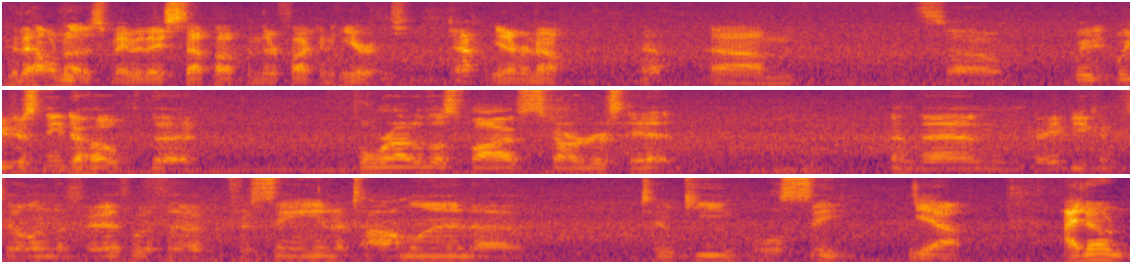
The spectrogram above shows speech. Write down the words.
who the hell knows? Maybe they step up and they're fucking heroes. Yeah. You never know. Yeah. Um, So we, we just need to hope that four out of those five starters hit, and then maybe you can fill in the fifth with a Tracine, a Tomlin, a Touki. We'll see. Yeah, I don't.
